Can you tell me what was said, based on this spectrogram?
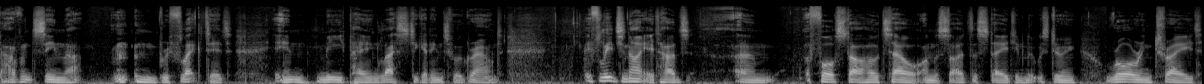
haven't seen that reflected in me paying less to get into a ground. If Leeds United had um, a four star hotel on the side of the stadium that was doing roaring trade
